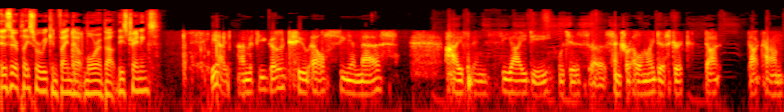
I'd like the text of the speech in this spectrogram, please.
Is there a place where we can find out more about these trainings? Yeah, um, if you go to LCMS hyphen CID, which is uh, Central Illinois District dot dot com,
